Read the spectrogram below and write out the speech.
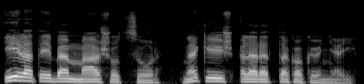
életében másodszor neki is eleredtek a könnyei.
